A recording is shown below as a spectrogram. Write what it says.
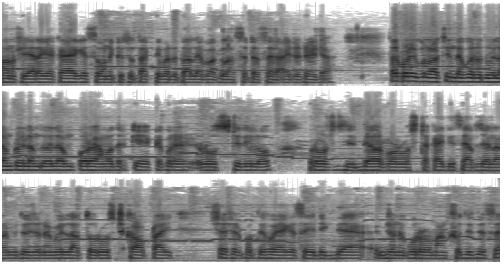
মানুষ এর আগে খায় গেছে, অনেক কিছু থাকতে পারে, তালে বা গ্লাসে টাসে আইডা টাইডা। তারপরে এগুলো চিন্তা করে ধুইলাম, টইলাম, ধুইলাম, পরে আমাদেরকে একটা করে রোস্ট দিল। রোস্ট দেওয়ার পর রোস্টটা খাই দিছে আফজাল আর আমি দুজনে মিললাম তো রোস্ট খাওয়া প্রায় শেষের পথে হয়ে গেছে এই দিক দিয়ে একজনে গরুর মাংস দিতেছে।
